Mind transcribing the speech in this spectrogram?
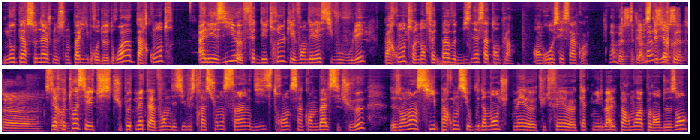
nos personnages ne sont pas libres de droit, par contre, allez-y, euh, faites des trucs et vendez-les si vous voulez, par contre, n'en faites pas votre business à temps plein. En gros, c'est ça, quoi. Ah bah c'est pas mal c'est-à-dire que- euh, que ça- toi, si, tu peux te mettre à vendre des illustrations 5, 10, 30, 50 balles si tu veux, de temps en temps, si par contre, si au bout d'un moment, tu te, mets, euh, tu te fais euh, 4000 balles par mois pendant deux ans,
